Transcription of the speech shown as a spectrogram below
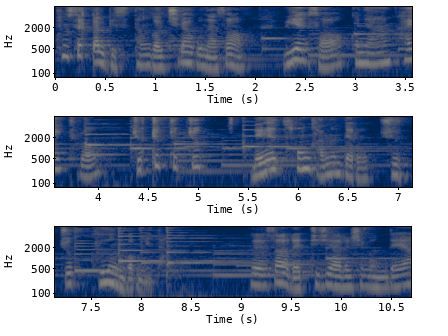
풀 색깔 비슷한 걸 칠하고 나서 위에서 그냥 하이트로 쭉쭉쭉쭉 내 손 가는 대로 쭉쭉 그은 겁니다. 그래서 레티지아를 심었는데요.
